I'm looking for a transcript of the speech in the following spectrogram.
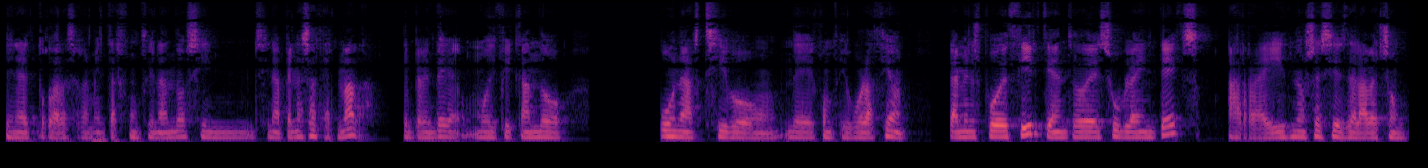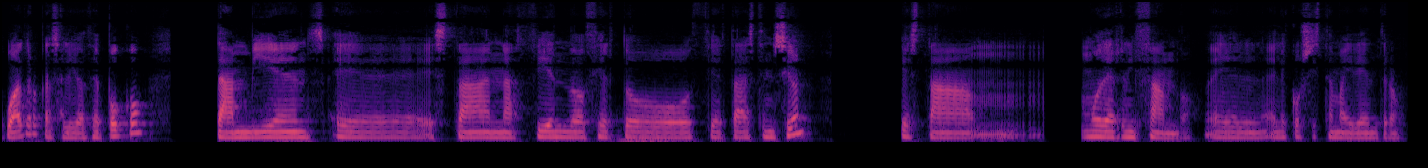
tener todas las herramientas funcionando sin, sin apenas hacer nada, simplemente modificando un archivo de configuración. También os puedo decir que dentro de Sublime Text, a raíz, no sé si es de la versión 4, que ha salido hace poco, también eh, están haciendo cierto, cierta extensión que está mm, modernizando el, ecosistema ahí dentro.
